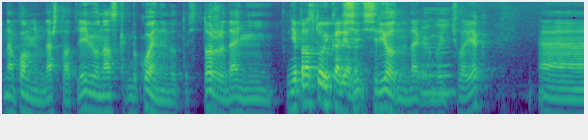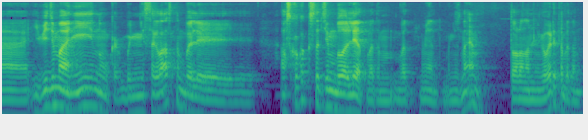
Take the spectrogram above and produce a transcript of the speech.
напомним, да, что от Леви у нас как бы коины идут, то есть тоже, да, не Непростое колено. се- серьезный, да, как бы человек. Э, И, видимо, они, ну, как бы не согласны были. А сколько, кстати, им было лет в, этом, в этот момент, мы не знаем? Тора нам не говорит об этом.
